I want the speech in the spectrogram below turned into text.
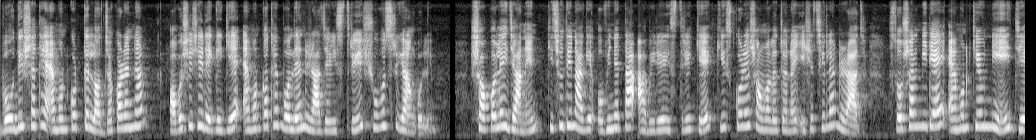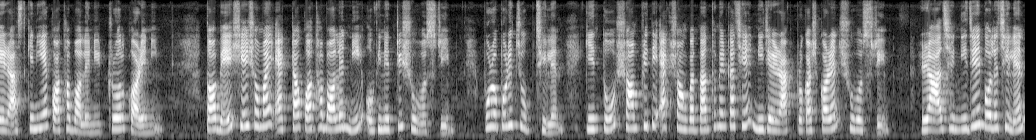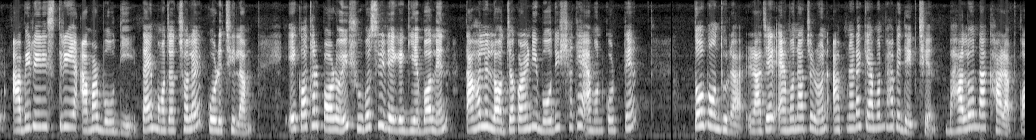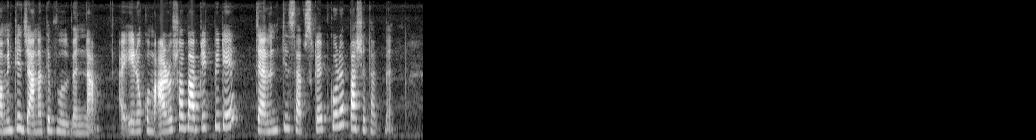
বৌদির সাথে এমন করতে লজ্জা করে না। অবশেষে রেগে গিয়ে এমন কথাই বললেন রাজের স্ত্রী শুভশ্রী গাঙ্গুলি। সকলেই জানেন, কিছুদিন আগে অভিনেতা আবিরের স্ত্রীকে কিস করে সমালোচনায় এসেছিলেন রাজ। সোশ্যাল মিডিয়ায় এমন কেউ নেই যে রাজকে নিয়ে কথা বলেনি, ট্রোল করেনি। তবে সেই সময় একটাও কথা বলেননি অভিনেত্রী শুভশ্রী। পুরোপুরি চুপ ছিলেন। কিন্তু সম্প্রতি এক সংবাদ মাধ্যমের কাছে নিজের রাগ প্রকাশ করেন শুভশ্রী। রাজ নিজেই বলেছিলেন, আবিরের স্ত্রী আমার বৌদি, তাই মজার ছলে করেছিলাম। এ কথার পরই শুভশ্রী রেগে গিয়ে বলেন, তাহলে লজ্জা করেনি বৌদির সাথে এমন করতে? তো বন্ধুরা, রাজের এমন আচরণ আপনারা কেমনভাবে দেখছেন? ভালো না খারাপ? কমেন্টে জানাতে ভুলবেন না। আর এরকম আরও সব আপডেট পেতে চ্যানেলটি সাবস্ক্রাইব করে পাশে থাকবেন।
